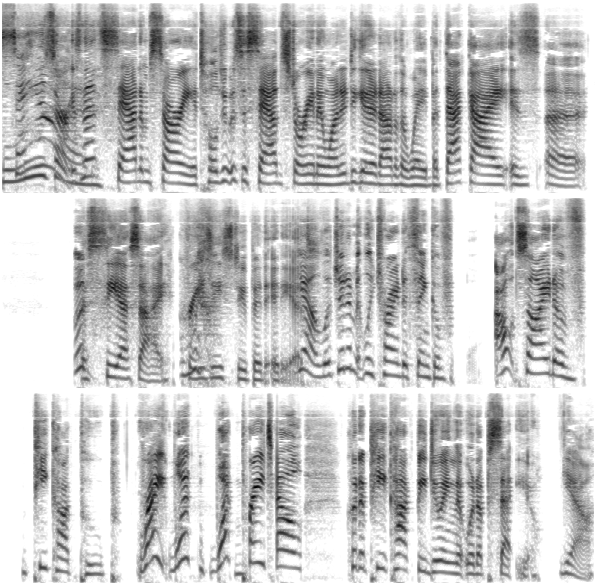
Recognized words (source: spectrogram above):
Loser. Sad. Isn't that sad? I'm sorry. I told you it was a sad story and I wanted to get it out of the way, but that guy is uh, a CSI, crazy, stupid idiot. Yeah, legitimately trying to think of outside of peacock poop. Right. What, what, pray tell, could a peacock be doing that would upset you? Yeah.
